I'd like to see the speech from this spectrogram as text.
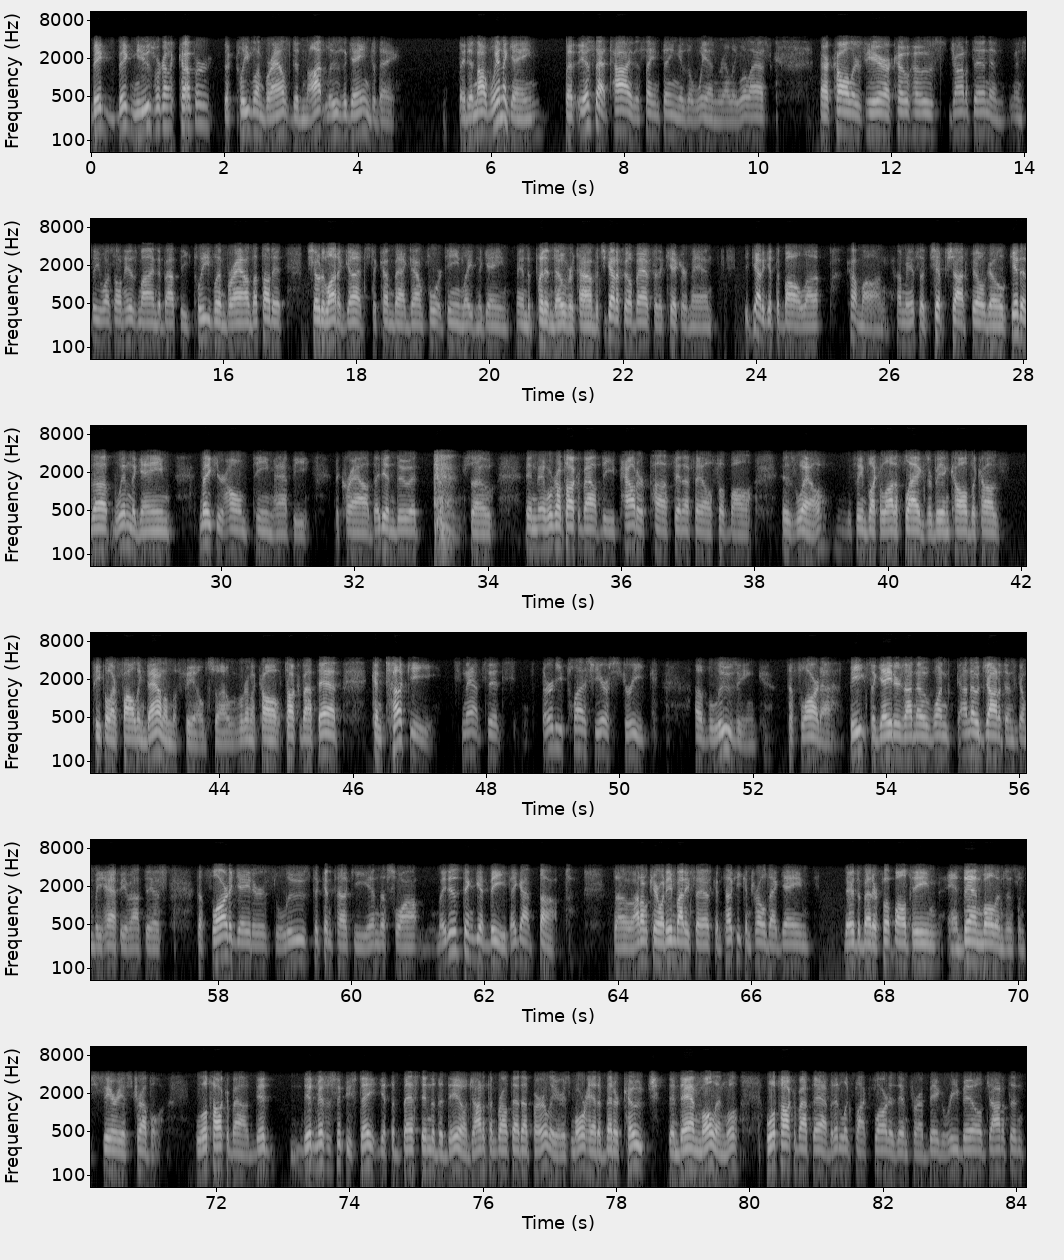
big big news we're going to cover. The Cleveland Browns did not lose a game today. They did not win a game, but is that tie the same thing as a win? Really, we'll ask our callers here, our co-host Jonathan, and and see what's on his mind about the Cleveland Browns. I thought it showed a lot of guts to come back down 14 late in the game and to put it into overtime. But you got to feel bad for the kicker, man. You got to get the ball up. Come on. I mean, it's a chip shot field goal. Get it up, win the game, make your home team happy. The crowd, they didn't do it. so, and, and we're going to talk about the powder puff NFL football as well. It seems like a lot of flags are being called because people are falling down on the field. So we're going to call talk about that. Kentucky snaps its 30 plus year streak of losing to Florida. Beats the Gators. I know one I know Jonathan's going to be happy about this. The Florida Gators lose to Kentucky in the swamp. They just didn't get beat. They got thumped. So I don't care what anybody says. Kentucky controlled that game. They're the better football team, and Dan Mullen's in some serious trouble. We'll talk about did did Mississippi State get the best end of the deal? Jonathan brought that up earlier. Is Moorhead a better coach than Dan Mullen? We'll we'll talk about that. But it looks like Florida's in for a big rebuild. Jonathan,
